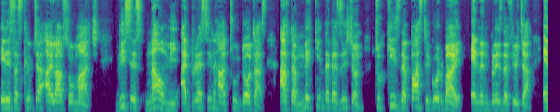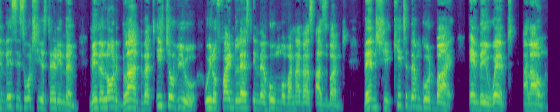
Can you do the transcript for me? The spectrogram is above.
It is a scripture I love so much. This is Naomi addressing her two daughters after making the decision to kiss the past goodbye and embrace the future. And this is what she is telling them May the Lord grant that each of you will find rest in the home of another's husband. Then she kissed them goodbye and they wept aloud.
